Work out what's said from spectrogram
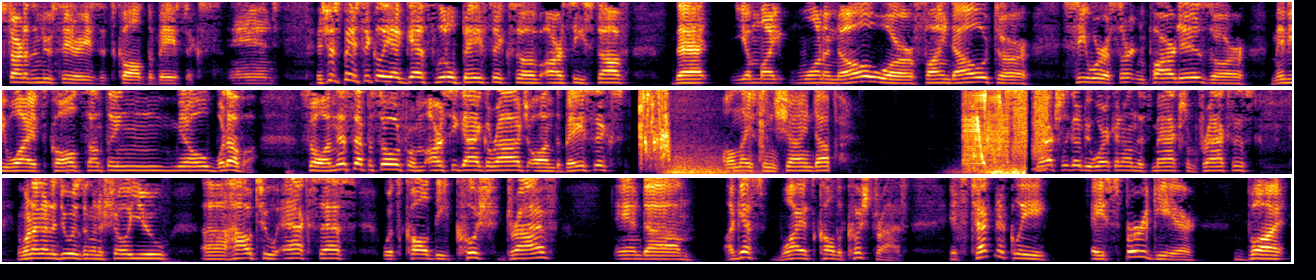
start of the new series. It's called The Basics. And it's just basically, I guess, little basics of RC stuff that you might want to know or find out or see where a certain part is or maybe why it's called something, you know, whatever. So on this episode from RC Guy Garage on The Basics, all nice and shined up. We're actually going to be working on this Maxx from Traxxas. And what I'm going to do is I'm going to show you uh, how to access what's called the Cush drive. And um, I guess why it's called the Cush drive. It's technically a spur gear, but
